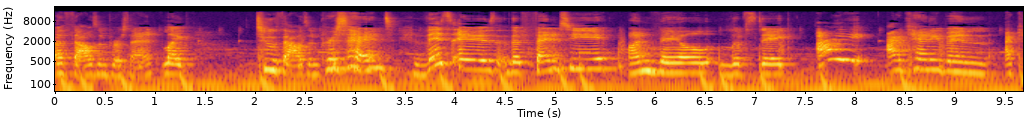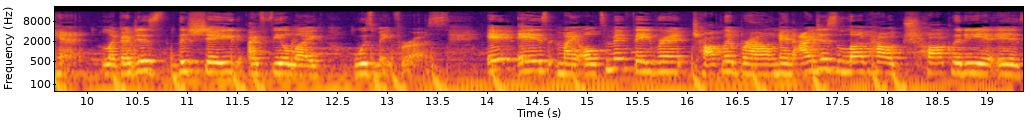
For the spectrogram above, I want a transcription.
a thousand percent like 2000%. This is the Fenty Unveil lipstick. I I can't even, I can't. Like I just, this shade I feel like was made for us. It is my ultimate favorite chocolate brown and I just love how chocolatey it is.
